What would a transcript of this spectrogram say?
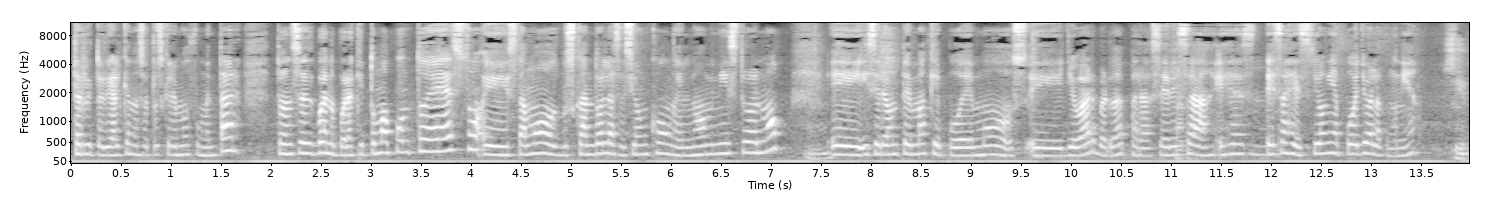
territorial que nosotros queremos fomentar. Entonces, bueno, por aquí tomo punto de esto, eh, estamos buscando la sesión con el nuevo ministro del MOP uh -huh. eh, y será un tema que podemos eh, llevar, ¿verdad? Para hacer esa, esa, esa gestión y apoyo a la comunidad. Sí.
